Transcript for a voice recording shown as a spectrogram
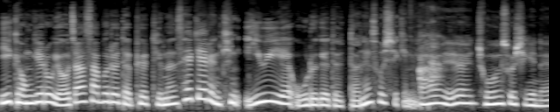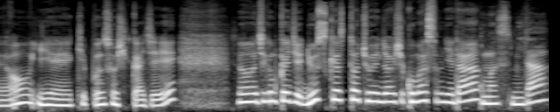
이 경기로 여자 사브르 대표팀은 세계 랭킹 2위에 오르게 됐다는 소식입니다. 아, 예, 좋은 소식이네요. 예, 기쁜 소식까지. 어, 지금까지 뉴스캐스터 조현정 씨 고맙습니다. 고맙습니다.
